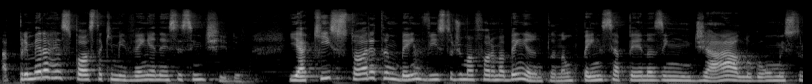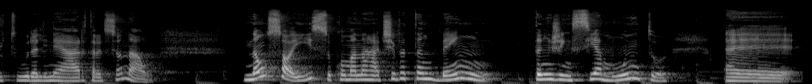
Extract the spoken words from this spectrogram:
A primeira resposta que me vem é nesse sentido. E aqui, história também visto de uma forma bem ampla. Não pense apenas em diálogo ou uma estrutura linear tradicional. Não só isso, como a narrativa também tangencia muito, é,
